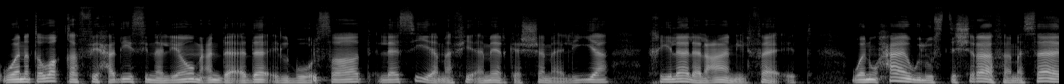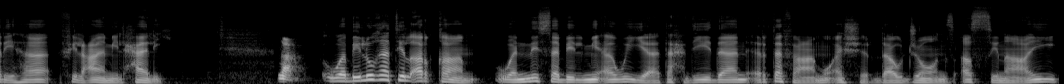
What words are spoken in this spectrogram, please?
ونتوقف في حديثنا اليوم عند أداء البورصات لا سيما في أمريكا الشمالية خلال العام الفائت ونحاول استشراف مسارها في العام الحالي. نعم وبلغة الأرقام والنسب المئوية تحديدا ارتفع مؤشر داو جونز الصناعي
